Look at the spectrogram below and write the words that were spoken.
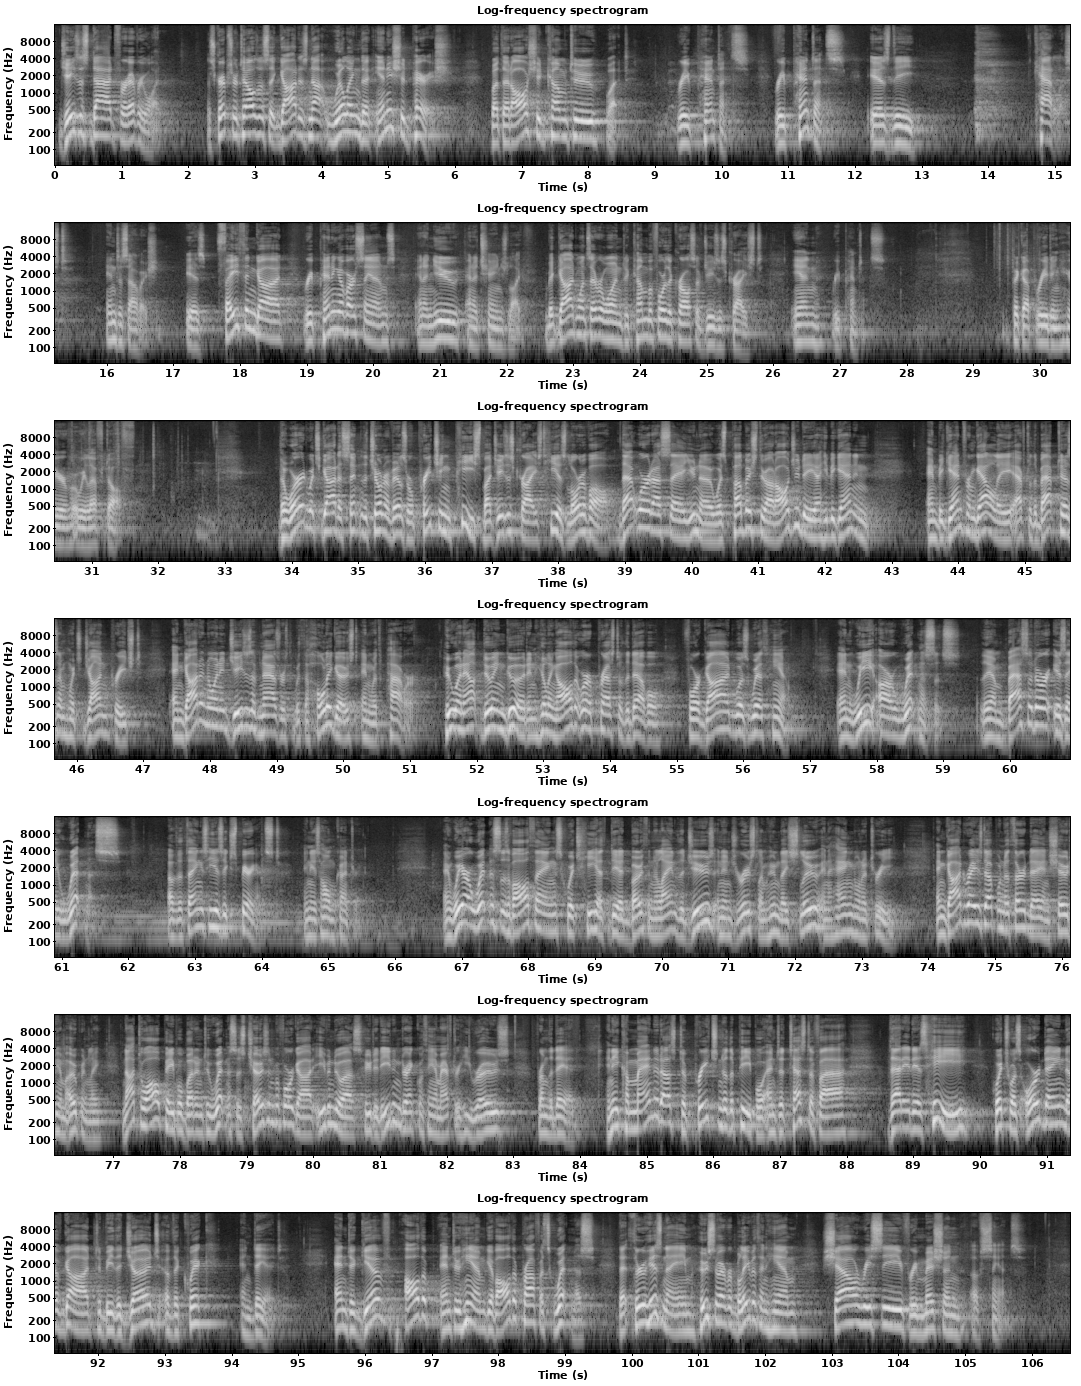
Jesus died for everyone. The scripture tells us that God is not willing that any should perish, but that all should come to what? Repentance. Repentance is the catalyst into salvation. Is faith in God, repenting of our sins, and a new and a changed life. But God wants everyone to come before the cross of Jesus Christ in repentance. Pick up reading here where we left off. The word which God has sent to the children of Israel, preaching peace by Jesus Christ, He is Lord of all. That word I say, you know, was published throughout all Judea. He began in, and began from Galilee after the baptism which John preached. And God anointed Jesus of Nazareth with the Holy Ghost and with power, who went out doing good and healing all that were oppressed of the devil, for God was with him. And we are witnesses. The ambassador is a witness of the things he has experienced in his home country. And we are witnesses of all things which he hath did, both in the land of the Jews and in Jerusalem, whom they slew and hanged on a tree. And God raised up on the third day and showed him openly, not to all people, but unto witnesses chosen before God, even to us, who did eat and drink with him after he rose from the dead. And he commanded us to preach unto the people and to testify that it is he which was ordained of God to be the judge of the quick and dead and to give all the and to him give all the prophets witness that through his name whosoever believeth in him shall receive remission of sins.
